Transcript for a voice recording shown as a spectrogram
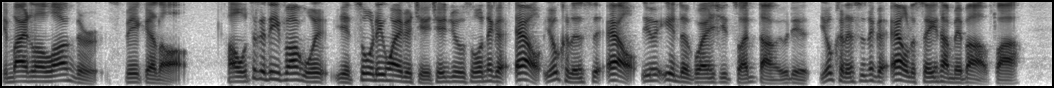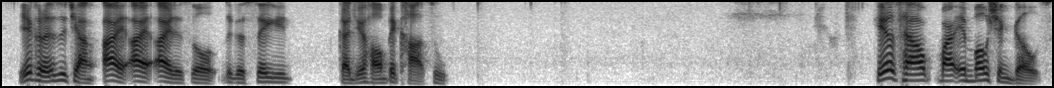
he might no longer speak at all. 好，我这个地方我也做另外一个解签，就是说那个 L 有可能是 L，因为 in 的关系转档有点，有可能是那个 L 的声音它没办法发， 也可能是讲爱爱爱的时候那个声音感觉好像被卡住。Here's how my emotion goes.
